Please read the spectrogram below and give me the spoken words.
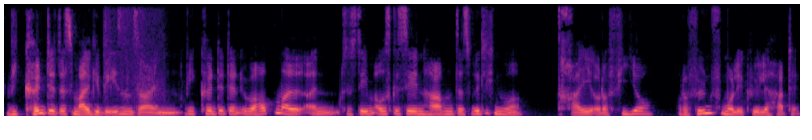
wie könnte das mal gewesen sein? Wie könnte denn überhaupt mal ein System ausgesehen haben, das wirklich nur drei oder vier oder fünf Moleküle hatte?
